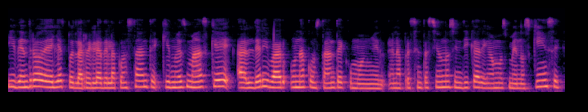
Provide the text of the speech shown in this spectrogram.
y dentro de ellas pues la regla de la constante, que no es más que al derivar una constante como en, la presentación nos indica digamos menos 15.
